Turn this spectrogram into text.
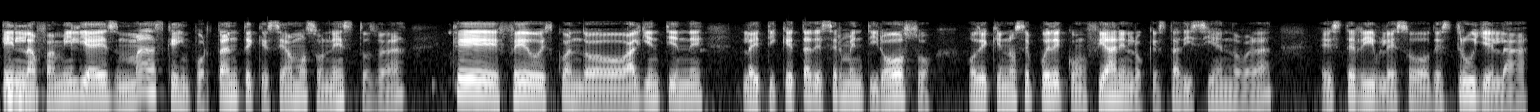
en la familia es más que importante que seamos honestos, ¿verdad? Qué feo es cuando alguien tiene la etiqueta de ser mentiroso o de que no se puede confiar en lo que está diciendo, ¿verdad? Es terrible, eso destruye la,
